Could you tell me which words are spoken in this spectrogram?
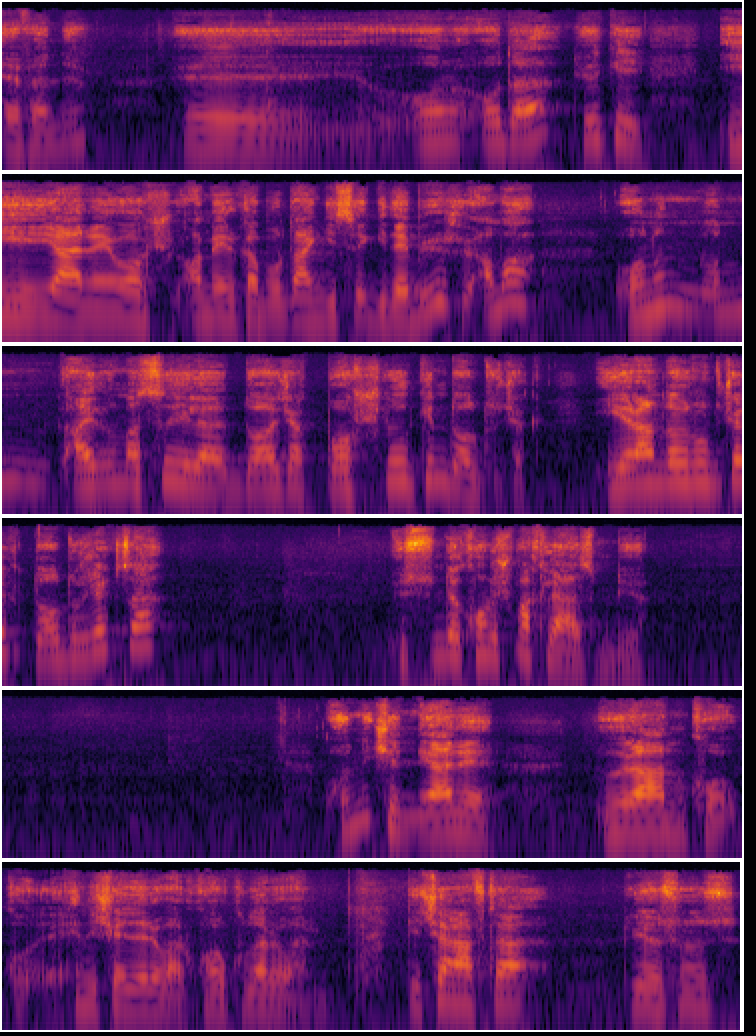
Efendim eee, o, o da diyor ki iyi yani hoş Amerika buradan gitse gidebilir ama onun onun ayrılmasıyla doğacak boşluğu kim dolduracak? İran dolduracak, dolduracaksa üstünde konuşmak lazım diyor. Onun için yani İran endişeleri var, korkuları var. Geçen hafta biliyorsunuz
